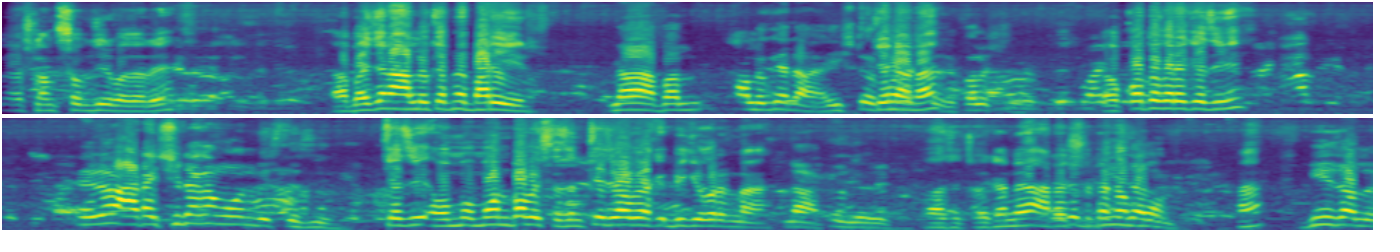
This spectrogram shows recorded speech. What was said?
আসলাম সবজির বাজারে। ভাইজান আলু কি আপনার বাড়ির? না আলু কেনা কেনা না? কত করে কেজি? এটা আঠাইশো টাকা মন বেচতেছি। কেজি মন বা বেচতেছেন? কেজি ভাবে বিক্রি করেন না? না কেজি আচ্ছা আচ্ছা এখানে টাকা মন। হ্যাঁ? বীজ আলু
